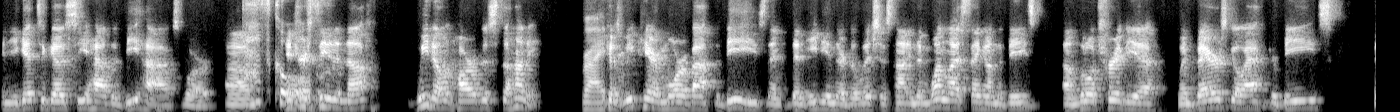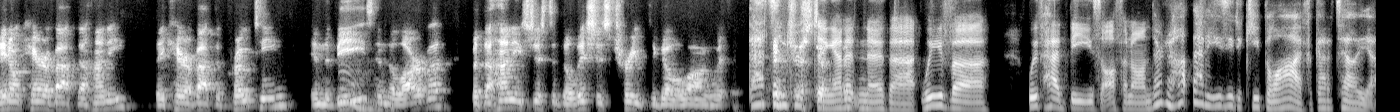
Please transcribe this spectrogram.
and you get to go see how the beehives work. Um, That's cool. Interesting enough, we don't harvest the honey. Right. Because we care more about the bees than, than eating their delicious honey. And then one last thing on the bees um, little trivia when bears go after bees, they don't care about the honey, they care about the protein in the bees mm. and the larva. But the honey's just a delicious treat to go along with it. That's interesting. I didn't know that. We've uh we've had bees off and on. They're not that easy to keep alive, I gotta tell you.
